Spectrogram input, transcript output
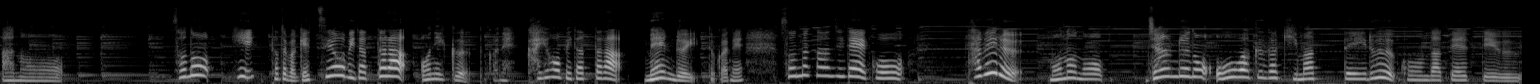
あのーその日例えば月曜日だったらお肉とかね火曜日だったら麺類とかねそんな感じでこう食べるもののジャンルの大枠が決まっている献立っていう、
